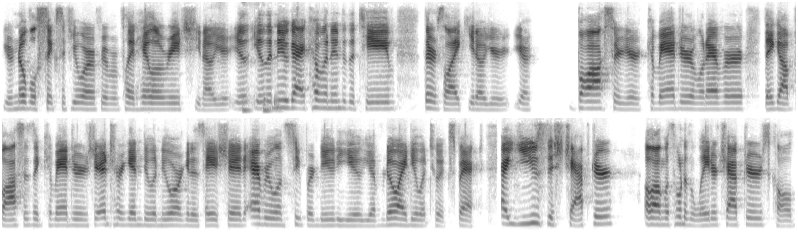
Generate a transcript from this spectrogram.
you're noble six if you are if you ever played Halo Reach. You know you're you're, you're the new guy coming into the team. There's like you know you're you're boss or your commander or whatever they got bosses and commanders you're entering into a new organization everyone's super new to you you have no idea what to expect. I use this chapter along with one of the later chapters called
